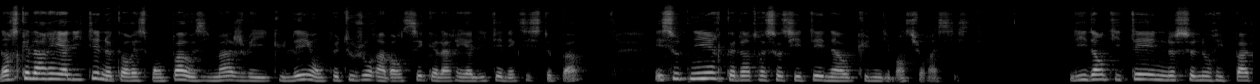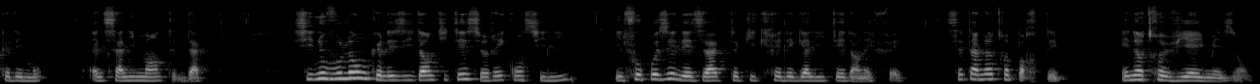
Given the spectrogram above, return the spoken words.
Lorsque la réalité ne correspond pas aux images véhiculées, on peut toujours avancer que la réalité n'existe pas et soutenir que notre société n'a aucune dimension raciste. L'identité ne se nourrit pas que des mots, elle s'alimente d'actes. Si nous voulons que les identités se réconcilient, il faut poser les actes qui créent l'égalité dans les faits. C'est à notre portée, et notre vieille maison,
